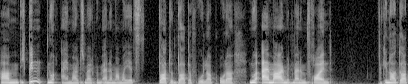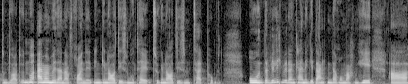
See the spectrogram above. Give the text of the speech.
Ähm, ich bin nur einmal zum Beispiel mit meiner Mama jetzt dort und dort auf Urlaub oder nur einmal mit meinem Freund genau dort und dort und nur einmal mit einer Freundin in genau diesem Hotel zu genau diesem Zeitpunkt. Und da will ich mir dann keine Gedanken darum machen, hey, äh,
